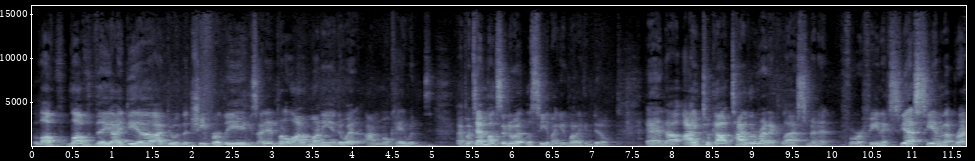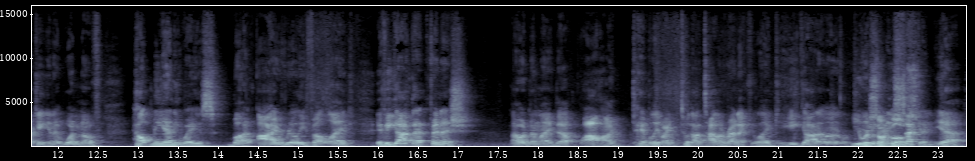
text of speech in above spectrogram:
Love, love the idea. I'm doing the cheaper leagues. I didn't put a lot of money into it. I'm okay with. I put ten bucks into it. Let's see if I can what I can do. And uh, I took out Tyler Reddick last minute for Phoenix. Yes, he ended up wrecking, and it wouldn't have helped me anyways. But I really felt like if he got that finish, I would have been like, oh, "Wow, I can't believe I took out Tyler Reddick." Like he got. Uh, You were so close. Second, yeah.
